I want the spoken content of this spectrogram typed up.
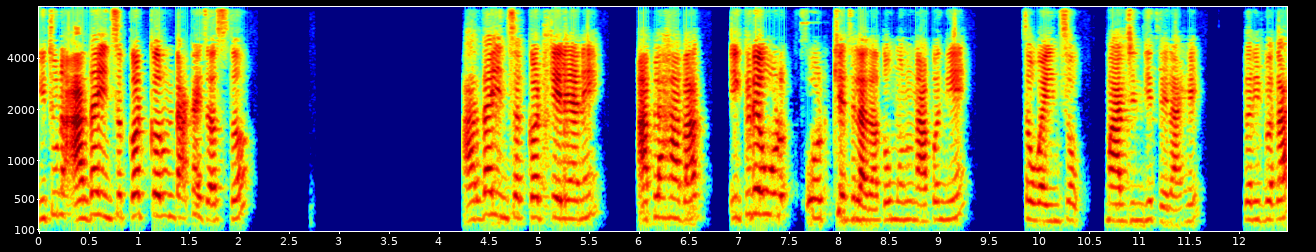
इथून अर्धा इंच कट करून टाकायचं असतं. अर्धा इंच कट केल्याने आपला हा भाग इकडे ओढ ओढ खेचला जातो म्हणून आपण हे सव्वा इंच मार्जिन घेतलेलं आहे. तरी बघा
